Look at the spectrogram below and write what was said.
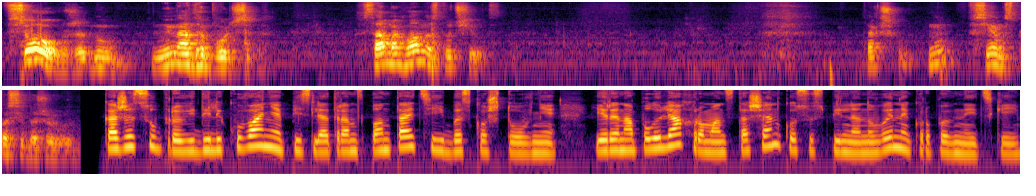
Все уже, ну, не надо больше. Самое главное случилось. Так что, ну, всем спасибо, что Каже, супровіди лікування після трансплантації безкоштовні. Ірина Полулях, Роман Сташенко, Суспільне новини, Кропивницький.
